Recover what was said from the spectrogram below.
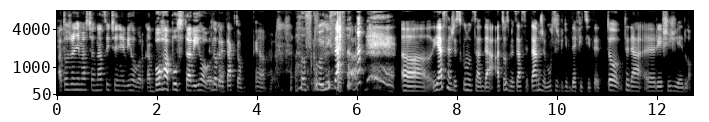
A to, že nemáš čas na cvičenie, je výhovorka. Boha pustá výhovorka. Dobre, takto. Skľudni sa. uh, jasné, že schudnúť sa dá. A to sme zase tam, že musíš byť v deficite. To teda uh, riešiš jedlo.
